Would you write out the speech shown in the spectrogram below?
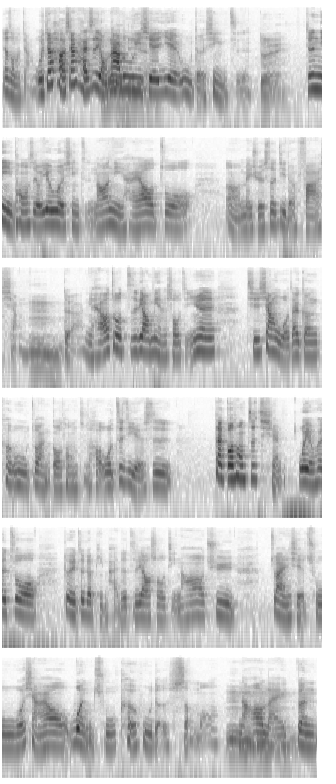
要怎么讲？我觉得好像还是有纳入一些业务的性质，对，就是你同时有业务的性质，然后你还要做呃美学设计的发想，嗯，对啊，你还要做资料面的收集，因为其实像我在跟客户做完沟通之后，我自己也是在沟通之前，我也会做对这个品牌的资料收集，然后去撰写出我想要问出客户的什么，嗯然后来更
